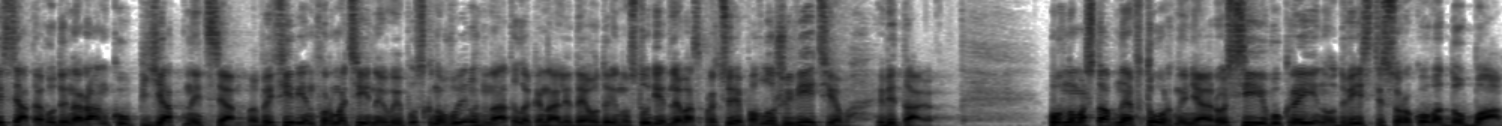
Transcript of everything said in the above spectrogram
Десята година ранку, п'ятниця. В ефірі інформаційний випуск новин на телеканалі Д1. У студії для вас працює Павло Живєтєв. Вітаю. Повномасштабне вторгнення Росії в Україну 240-ва доба.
